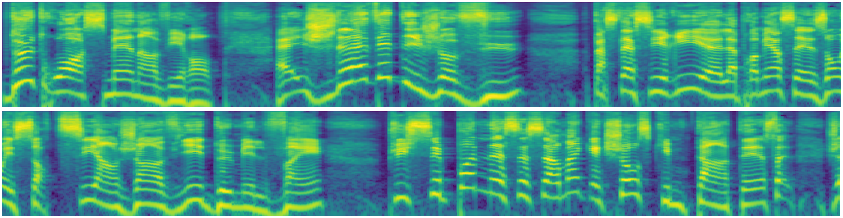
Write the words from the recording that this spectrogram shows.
deux, trois semaines environ. Euh, je l'avais déjà vu parce que la série, euh, la première saison est sortie en janvier 2020. Puis c'est pas nécessairement quelque chose qui me tentait. Tu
